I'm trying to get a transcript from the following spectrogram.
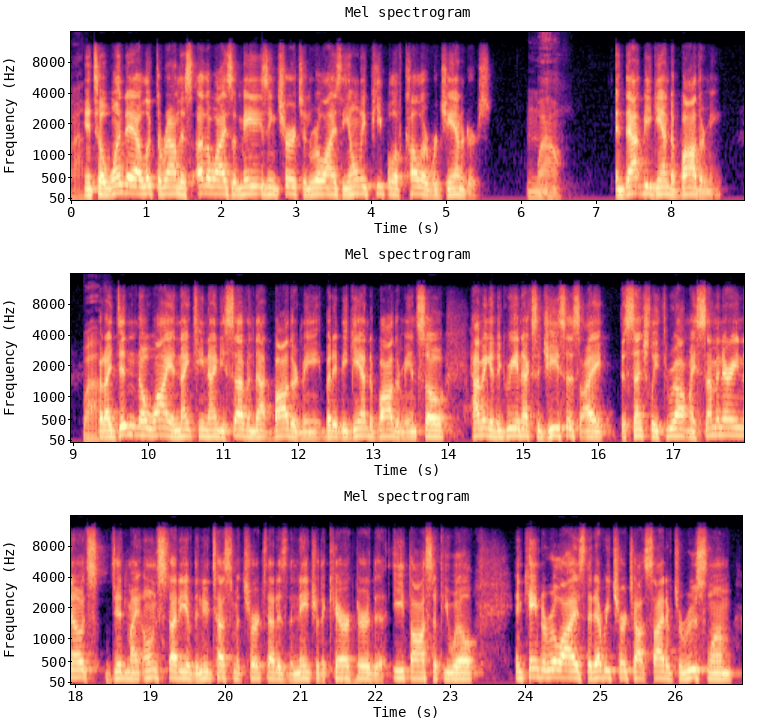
Wow. until one day I looked around this otherwise amazing church and realized the only people of color were janitors. Mm. wow. And that began to bother me. Wow. But I didn't know why in 1997 that bothered me, but it began to bother me. And so, having a degree in exegesis, I essentially threw out my seminary notes, did my own study of the New Testament church that is, the nature, the character, the ethos, if you will, and came to realize that every church outside of Jerusalem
